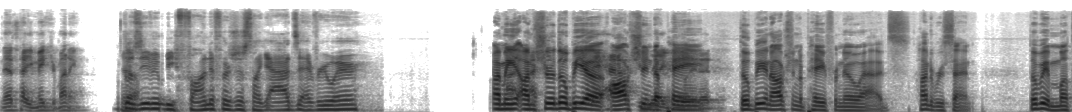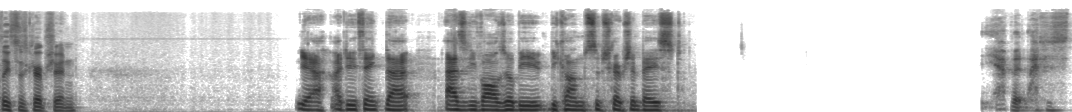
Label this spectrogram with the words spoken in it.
That's how you make your money. Does it even be fun if there's just like ads everywhere? I mean, I- I'm I sure there'll be an have to option to pay. it. There'll be an option to pay for no ads. Hundred percent. There'll be a monthly subscription. Yeah, I do think that as it evolves, it'll be become subscription based. Yeah, but I just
